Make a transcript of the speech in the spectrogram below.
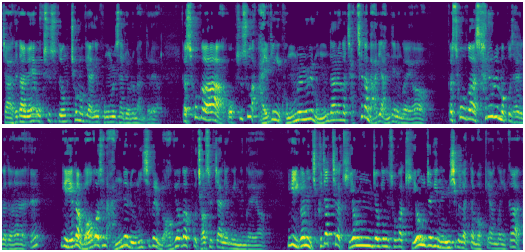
자, 그 다음에 옥수수 등 초목이 아닌 곡물 사료를 만들어요. 그러니까 소가 옥수수 알갱이 곡물을 먹는다는 것 자체가 말이 안 되는 거예요. 그러니까 소가 사료를 먹고 살거든. 예? 이게 얘가 먹어서는 안 될 음식을 먹여갖고 젖을 짜내고 있는 거예요. 이게 이거는 그 자체가 기형적인 소가 기형적인 음식을 갖다 먹게 한 거니까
